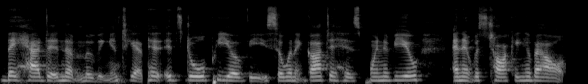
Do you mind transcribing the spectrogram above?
they had to end up moving in together. It's dual POV. So when it got to his point of view and it was talking about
